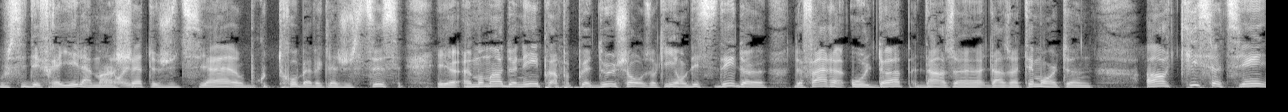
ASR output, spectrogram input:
aussi défrayé la manchette judiciaire, beaucoup de troubles avec la justice. Et euh, à un moment donné, à peu près deux choses, ok, ils ont décidé de, de faire un hold-up dans un, dans un Tim Horton. Or, qui se tient,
